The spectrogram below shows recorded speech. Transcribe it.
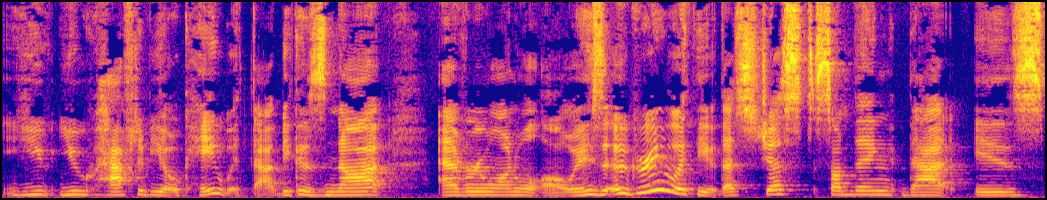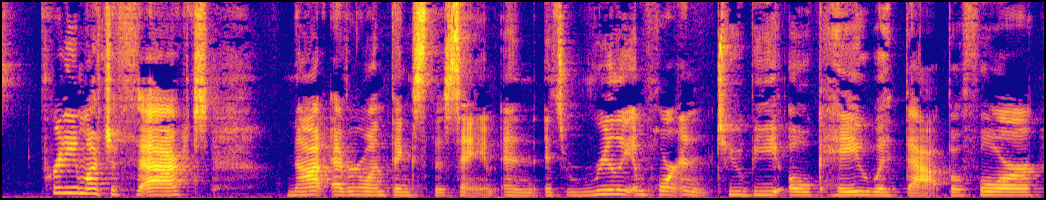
you you have to be okay with that because not everyone will always agree with you. That's just something that is pretty much a fact. Not everyone thinks the same. And it's really important to be okay with that before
